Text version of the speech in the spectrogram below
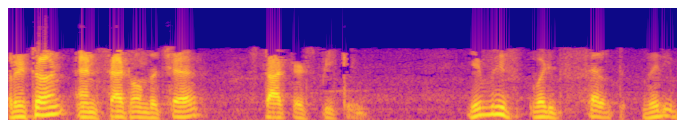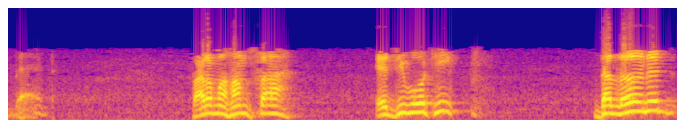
returned and sat on the chair, started speaking. Everybody felt very bad. Paramahamsa, a devotee, the learned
